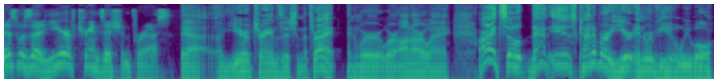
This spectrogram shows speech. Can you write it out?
This was a year of transition for us. Yeah, a year of transition. That's right, and we're we're on our way. All right, so that is kind of our year in review. We will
